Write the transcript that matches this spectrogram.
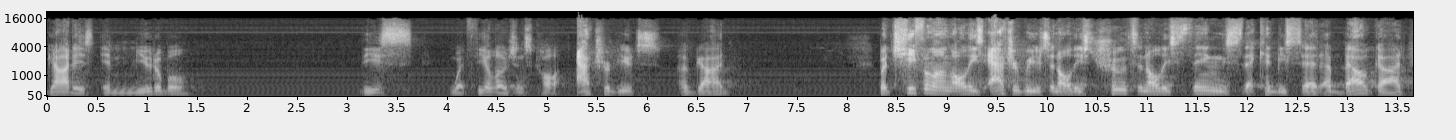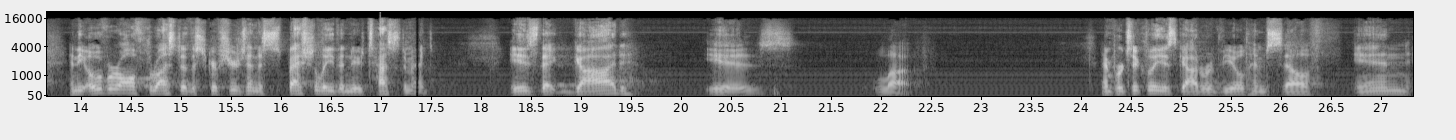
God is immutable. These, what theologians call attributes of God. But chief among all these attributes and all these truths and all these things that can be said about God, and the overall thrust of the scriptures, and especially the New Testament, is that God is love. And particularly as God revealed himself in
